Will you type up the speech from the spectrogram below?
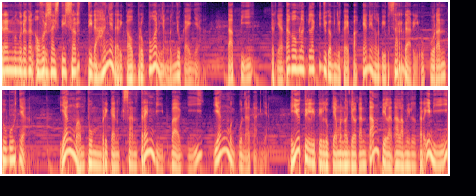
Tren menggunakan oversized t-shirt tidak hanya dari kaum perempuan yang menyukainya, tapi ternyata kaum laki-laki juga menyukai pakaian yang lebih besar dari ukuran tubuhnya, yang mampu memberikan kesan trendy bagi yang menggunakannya. Utility look yang menonjolkan tampilan ala militer ini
